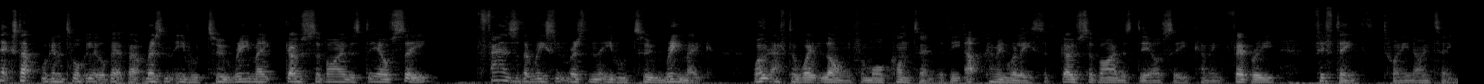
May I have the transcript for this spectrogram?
Next up, we're going to talk a little bit about Resident Evil 2 Remake Ghost Survivors DLC. Fans of the recent Resident Evil 2 Remake won't have to wait long for more content with the upcoming release of Ghost Survivors DLC coming February 15th, 2019.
